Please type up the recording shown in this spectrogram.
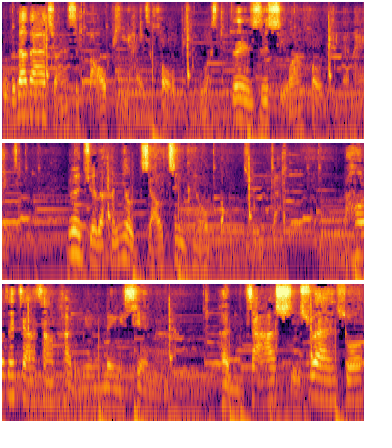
我不知道大家喜欢是薄皮还是厚皮，我真的是喜欢厚皮的那一种，因为觉得很有嚼劲，很有饱足感。然后再加上它里面的内馅啊。很扎实，虽然说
